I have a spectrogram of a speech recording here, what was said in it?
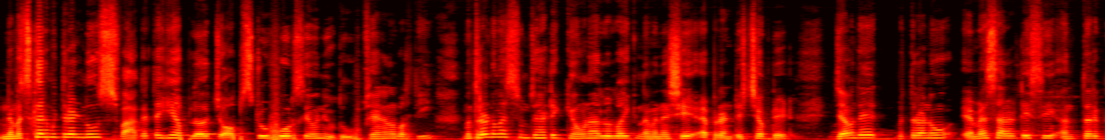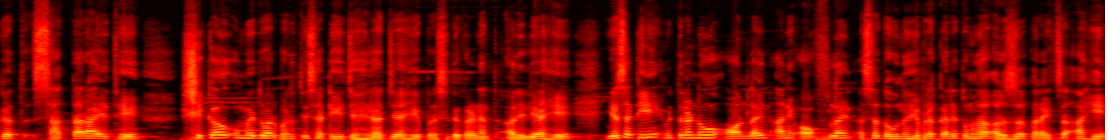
नमस्कार मित्रांनो स्वागत आहे आपलं jobs two four seven YouTube चॅनलवरती मित्रांनो मी तुमच्यासाठी घेऊन आलेलो एक नवीन अशी अप्रेंटिसची अपडेट ज्यामध्ये मित्रांनो M S R T C अंतर्गत सातारा येथे शिकाऊ उमेदवार भरतीसाठी जाहिरात जी आहे प्रसिद्ध करण्यात आलेली आहे. यासाठी मित्रांनो ऑनलाईन आणि ऑफलाईन असं दोनही प्रकारे तुम्हाला अर्ज करायचा आहे.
